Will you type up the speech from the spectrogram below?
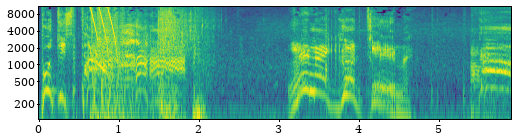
Put this power! Ha ha! In a good team! Go! Ah!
